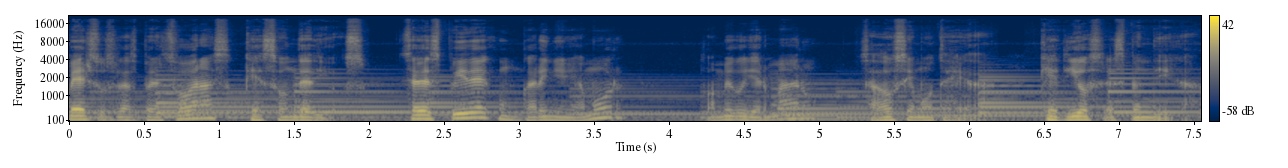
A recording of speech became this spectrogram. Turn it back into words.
versus las personas que son de Dios. Se despide con cariño y amor tu amigo y hermano Sadosimo Tejeda. Que Dios les bendiga.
